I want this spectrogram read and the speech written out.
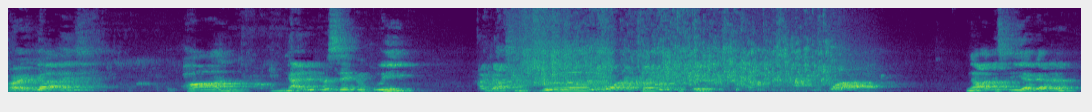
All right, guys, the pond 90% complete. I got some good water flow. Look at this. Wow. Now, obviously, I gotta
